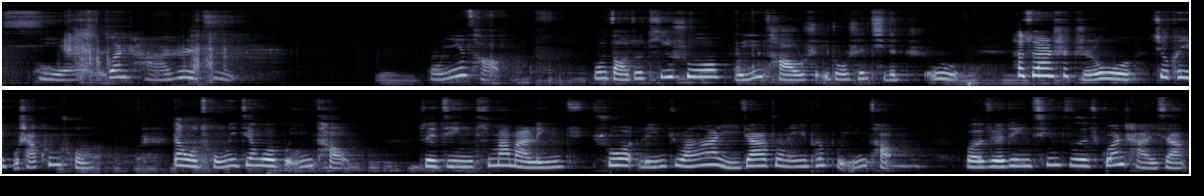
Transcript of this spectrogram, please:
写观察日记。捕蝇草我早就听说捕蝇草是一种神奇的植物。它虽然是植物却可以捕杀昆虫。但我从未见过捕蝇草。最近听妈妈邻居说，邻居王阿姨家种了一盆捕蝇草，我决定亲自去观察一下，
